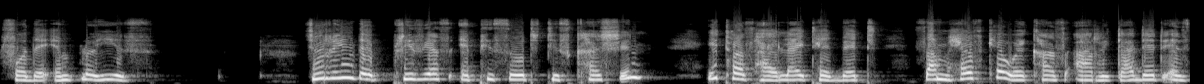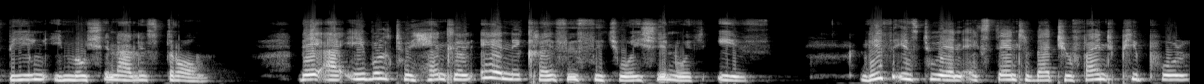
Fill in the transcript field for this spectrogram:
for the employees? During the previous episode discussion, it was highlighted that some healthcare workers are regarded as being emotionally strong. They are able to handle any crisis situation with ease. This is to an extent that you find people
